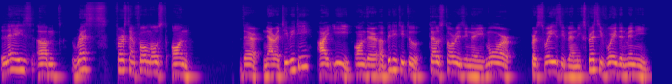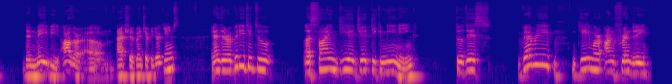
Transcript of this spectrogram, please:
lays um, rests first and foremost on their narrativity, i.e., on their ability to tell stories in a more persuasive and expressive way than many than maybe other um, action adventure video games, and their ability to assign diegetic meaning to this very gamer unfriendly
